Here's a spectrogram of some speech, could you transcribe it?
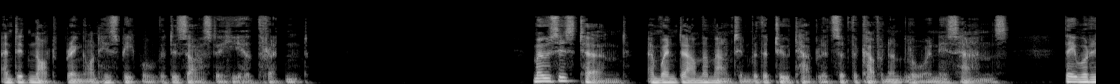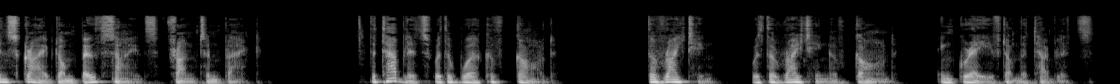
and did not bring on his people the disaster he had threatened. Moses turned and went down the mountain with the two tablets of the covenant law in his hands. They were inscribed on both sides, front and back. The tablets were the work of God. The writing was the writing of God engraved on the tablets.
